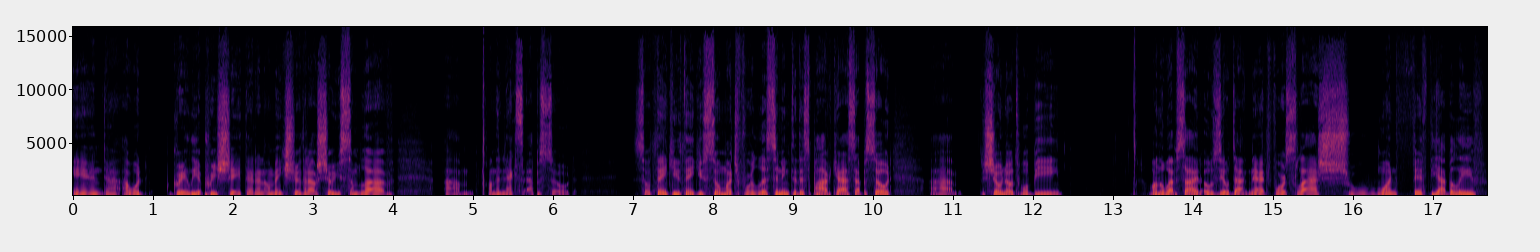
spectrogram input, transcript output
and uh, I would greatly appreciate that. And I'll make sure that I'll show you some love um, on the next episode. So thank you. Thank you so much for listening to this podcast episode. Um, the show notes will be on the website, ozeal.net forward slash 150, I believe.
